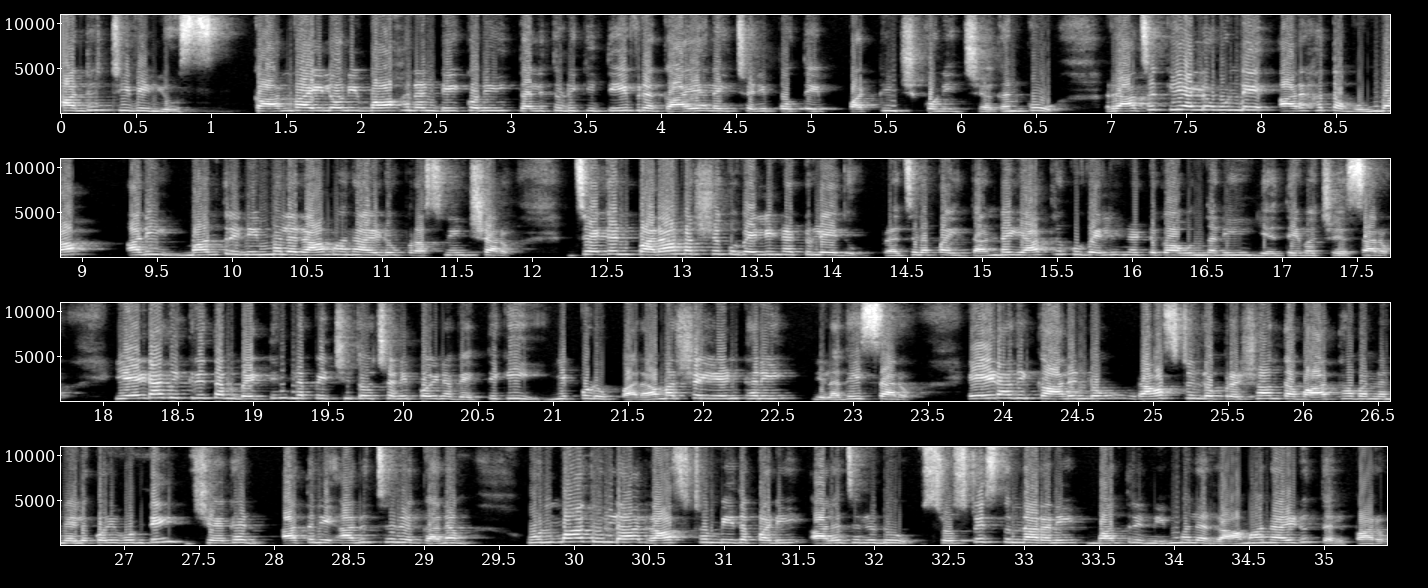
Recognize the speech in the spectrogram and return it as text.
TV news. కాన్వాయిలోని వాహనం ఢీకొని దళితుడికి తీవ్ర గాయాలై చనిపోతే పట్టించుకొని జగన్కు రాజకీయాల్లో ఉండే అర్హత ఉందా అని మంత్రి నిమ్మల రామానాయుడు ప్రశ్నించారు. జగన్ పరామర్శకు వెళ్ళినట్టు లేదు. ప్రజలపై దండయాత్రకు వెళ్ళినట్టుగా ఉందని ఎద్దేవా చేశారు. ఏడాది క్రితం బెట్టింగ్ల పిచ్చితో చనిపోయిన వ్యక్తికి ఇప్పుడు పరామర్శ ఏంటని నిలదీశారు. ఏడాది కాలంలో రాష్ట్రంలో ప్రశాంత వాతావరణం నెలకొని ఉంటే జగన్ అతని అనుచర గణం ఉన్మాదుల్లా రాష్ట్రం మీద పడి అలజలును సృష్టిస్తున్నారని మంత్రి నిమ్మల రామానాయుడు తెలిపారు.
